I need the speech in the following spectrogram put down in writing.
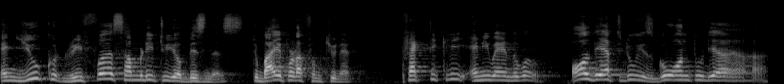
and you could refer somebody to your business to buy a product from QNet practically anywhere in the world. All they have to do is go onto their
